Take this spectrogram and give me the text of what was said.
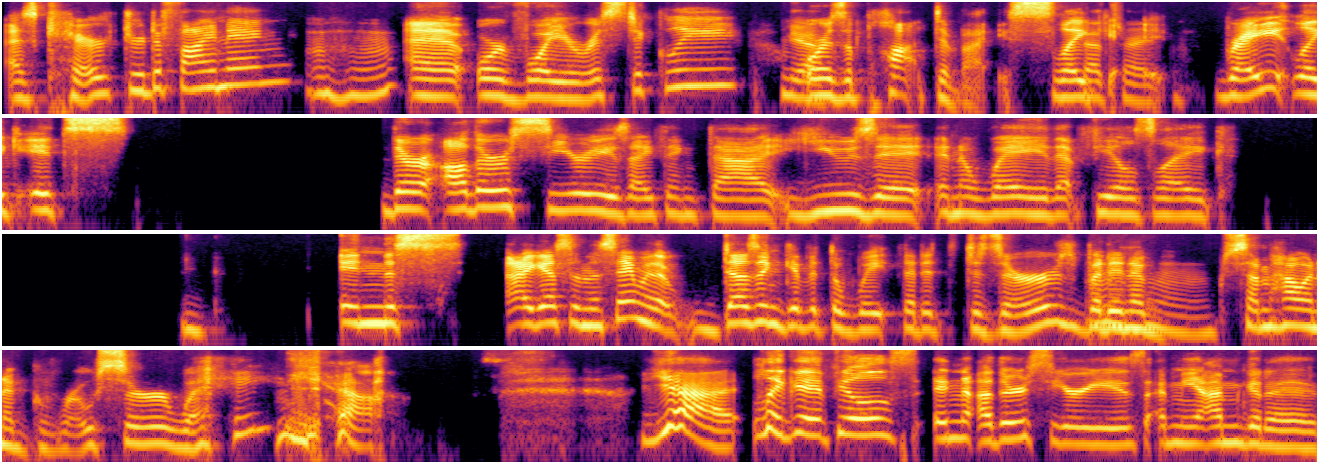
as character defining Mhm. uh, or voyeuristically Yeah. or as a plot device. Like That's right. right? Like it's there are other series I think that use it in a way that feels like in this I guess in the same way that doesn't give it the weight that it deserves, but in a Mhm. somehow in a grosser way. yeah yeah like it feels in other series i mean i'm gonna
